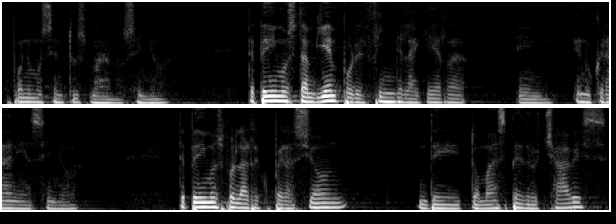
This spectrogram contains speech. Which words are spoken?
Lo ponemos en tus manos, Señor. Te pedimos también por el fin de la guerra en, en Ucrania, Señor. Te pedimos por la recuperación de Tomás Pedro Chávez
